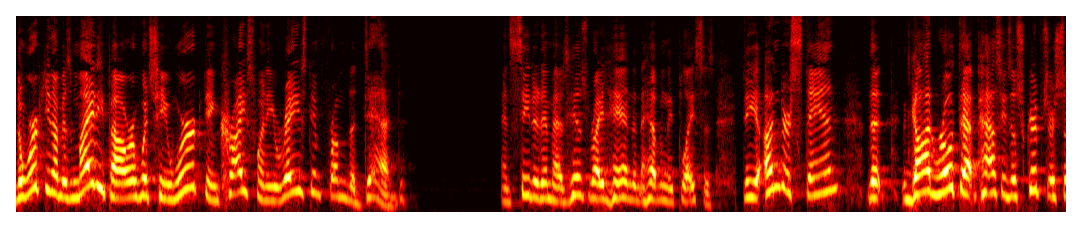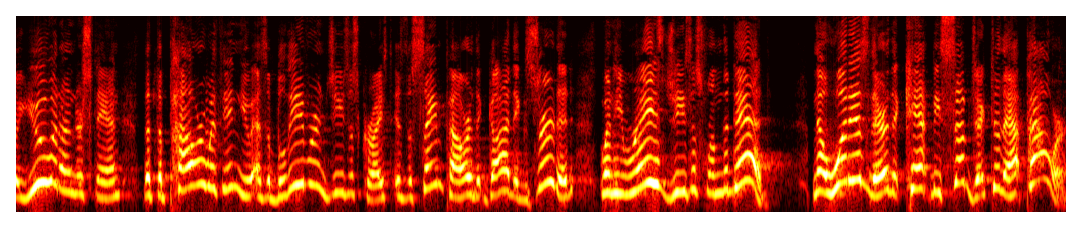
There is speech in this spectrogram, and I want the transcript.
the working of his mighty power, which he worked in Christ when he raised him from the dead and seated him as his right hand in the heavenly places. Do you understand that God wrote that passage of Scripture so you would understand that the power within you as a believer in Jesus Christ is the same power that God exerted when he raised Jesus from the dead? Now, what is there that can't be subject to that power?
